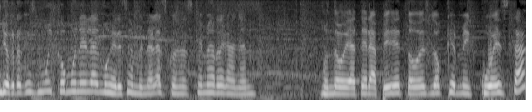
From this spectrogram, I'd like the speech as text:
Yo creo que es muy común en las mujeres. También una de las cosas que me regañan cuando voy a terapia y de todo es lo que me cuesta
